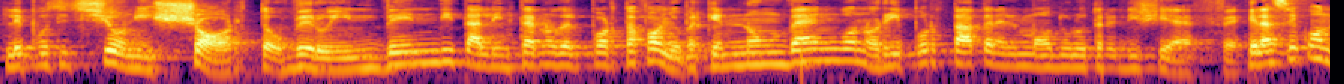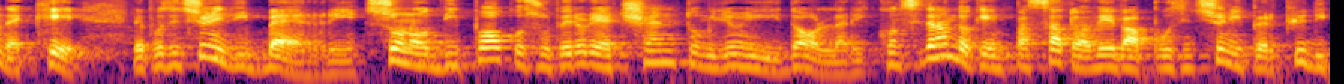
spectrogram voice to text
le posizioni short, ovvero in vendita all'interno del portafoglio, perché non vengono riportate nel modulo 13F. E la seconda è che le posizioni di Berry sono di poco superiori a 100 milioni di dollari, considerando che in passato aveva posizioni per più di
